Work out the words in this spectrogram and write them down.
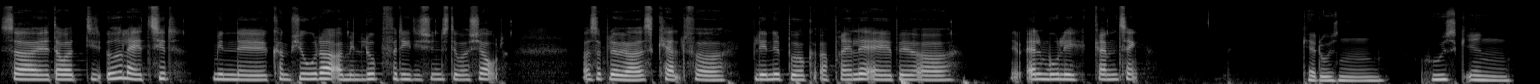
Så øh, der var, de ødelagde tit min øh, computer og min lup, fordi de syntes, det var sjovt. Og så blev jeg også kaldt for blindebuk og brilleabe og ja, alle mulige grimme ting. Kan du sådan huske en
